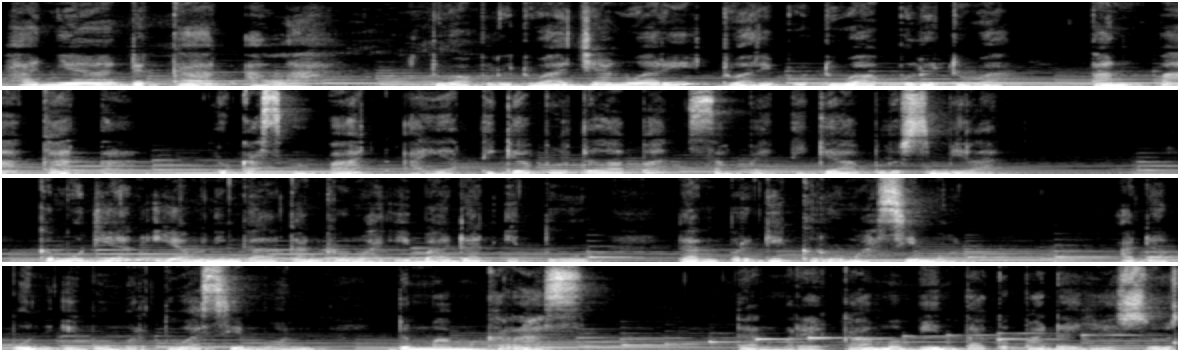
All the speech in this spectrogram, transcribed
Hanya dekat Allah. 22 Januari 2022 tanpa kata. Lukas 4 ayat 38 sampai 39 Kemudian ia meninggalkan rumah ibadat itu dan pergi ke rumah Simon. Adapun ibu mertua Simon demam keras dan mereka meminta kepada Yesus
